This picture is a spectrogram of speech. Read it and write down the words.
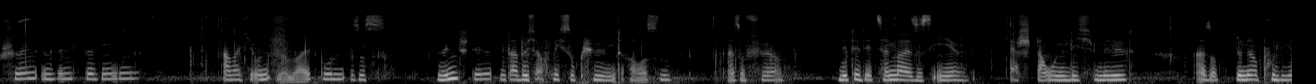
schön im Wind bewegen. Aber hier unten am Waldboden ist es windstill und dadurch auch nicht so kühl wie draußen. Also für Mitte Dezember ist es eh erstaunlich mild. Also dünner Pulli,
